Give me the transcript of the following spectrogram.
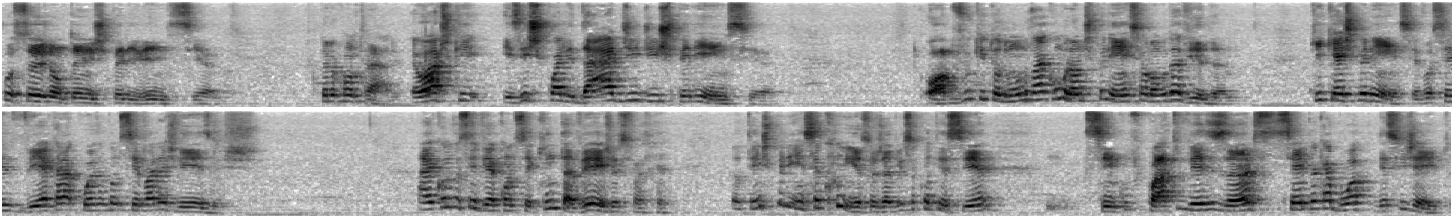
Vocês não têm experiência. Pelo contrário, eu acho que existe qualidade de experiência. Óbvio que todo mundo vai acumulando experiência ao longo da vida. O que é experiência? Você vê aquela coisa acontecer várias vezes. Aí quando você vê acontecer quinta vez, você fala, eu tenho experiência com isso, eu já vi isso acontecer cinco, quatro vezes antes, sempre acabou desse jeito.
